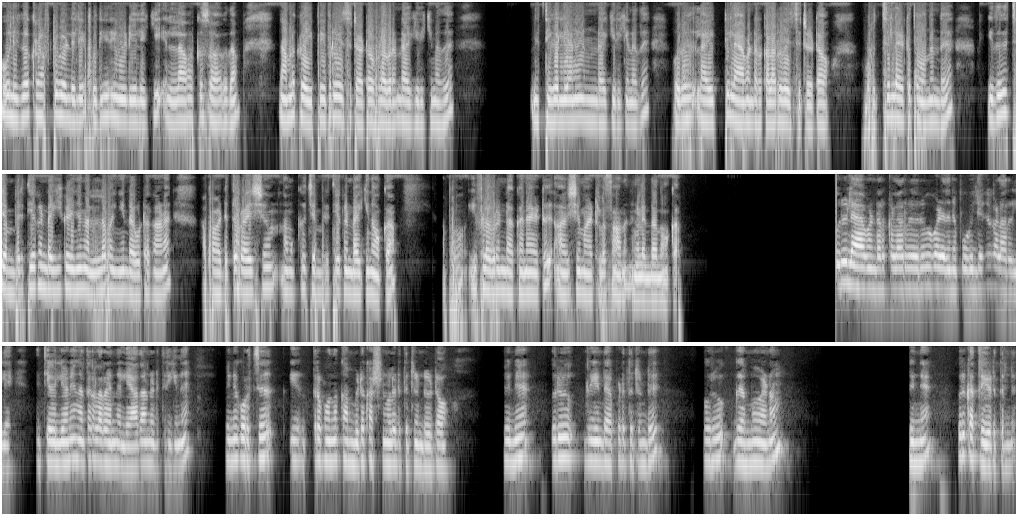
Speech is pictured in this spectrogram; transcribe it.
ഒലിക craft വേൾഡിലെ പുതിയൊരു വീഡിയോയിലേക്ക് എല്ലാവർക്കും സ്വാഗതം. നമ്മൾ ക്രേപ്പ് പേപ്പർ വെച്ചിട്ടാട്ടോ ഫ്ലവർ ഉണ്ടാക്കിയിരിക്കുന്നത്. നിത്യകല്യാണി ഉണ്ടാക്കിയിരിക്കുന്നത്. ഒരു ലൈറ്റ് ലാവൻഡർ കളർ വെച്ചിട്ട് കേട്ടോ ഒറിജിനലായിട്ട് തോന്നുന്നുണ്ട്. ഇത് ചെമ്പരത്തിയൊക്കെ ഉണ്ടാക്കി കഴിഞ്ഞാൽ നല്ല ഭംഗി ഉണ്ടാവും കേട്ടോ കാണാൻ. അപ്പോൾ അടുത്ത പ്രാവശ്യം നമുക്ക് ചെമ്പരത്തിയൊക്കെ ഉണ്ടാക്കി നോക്കാം. അപ്പോൾ ഈ ഫ്ലവർ ഉണ്ടാക്കാനായിട്ട് ആവശ്യമായിട്ടുള്ള സാധനങ്ങൾ എന്താ നോക്കാം. ഒരു ലാവണ്ടർ കളർ ഒരു വഴുതനപ്പൂവിന്റെ ഒക്കെ കളറില്ലേ നിത്യകല്യാണി അങ്ങനത്തെ കളർ തന്നെയല്ലേ? അതാണ് എടുത്തിരിക്കുന്നത് പിന്നെ കുറച്ച് ഇത്ര പോകുന്ന കമ്പിയുടെ കഷ്ണങ്ങൾ എടുത്തിട്ടുണ്ട് കേട്ടോ. പിന്നെ ഒരു ഗ്രീൻ ടാപ്പ് എടുത്തിട്ടുണ്ട്. ഒരു ഗമ്മ് വേണം. പിന്നെ ഒരു കത്രിക എടുത്തിട്ടുണ്ട്.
